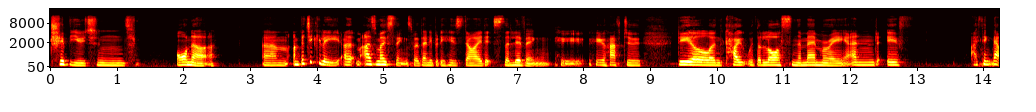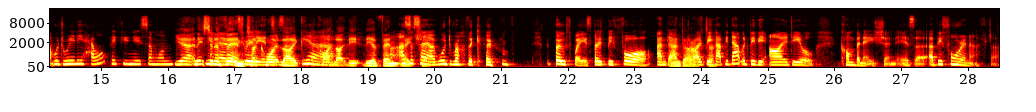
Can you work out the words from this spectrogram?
tribute and honor um, and particularly, um, as most things with anybody who's died, it's the living who who have to deal and cope with the loss and the memory. And if I think that would really help if you knew someone. Yeah, and it's an know, event. Really I quite like. Yeah. I quite like the the event. As nature. I say, I would rather go both ways, both before and after. and after. I'd be happy. That would be the ideal combination: is a, a, before and after.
